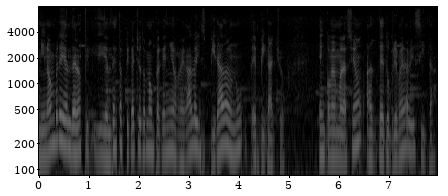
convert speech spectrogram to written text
mi, nombre y el, de los, y el de estos Pikachu toma un pequeño regalo inspirado en, un, Pikachu en conmemoración de tu primera visita.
